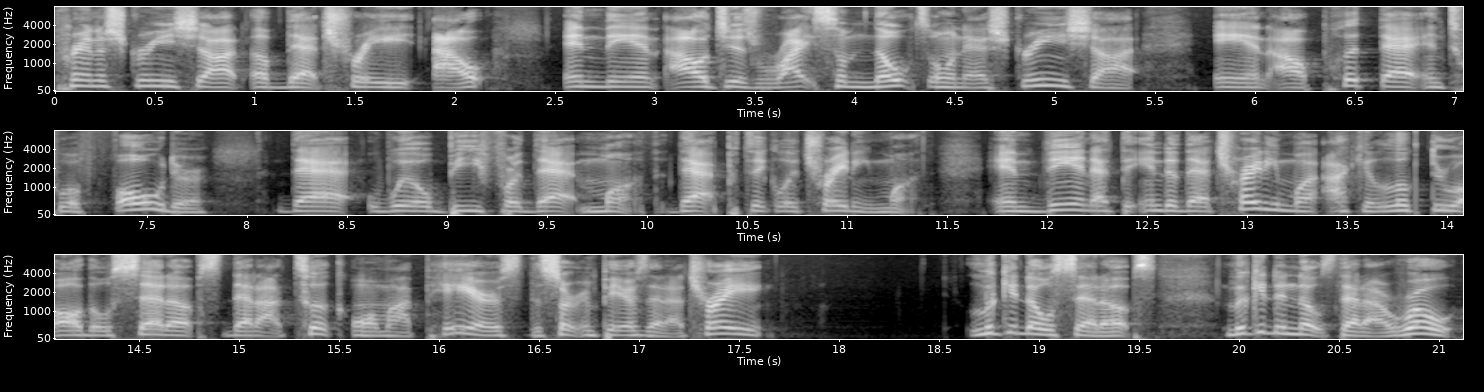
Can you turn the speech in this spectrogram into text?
print a screenshot of that trade out and then I'll just write some notes on that screenshot and I'll put that into a folder that will be for that month, that particular trading month. And then at the end of that trading month, I can look through all those setups that I took on my pairs, the certain pairs that I trade. Look at those setups, look at the notes that I wrote,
